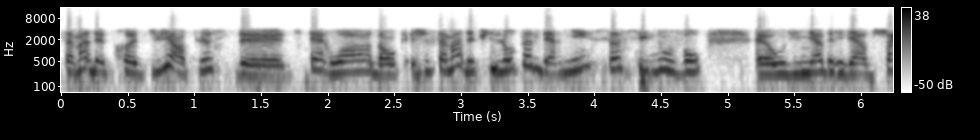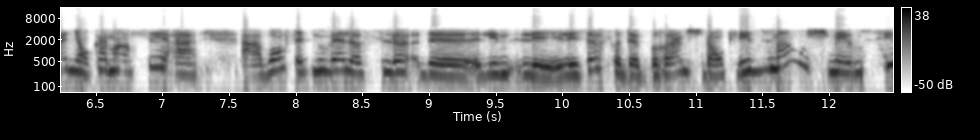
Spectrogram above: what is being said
justement de produits en plus du terroir. Donc, justement, depuis l'automne dernier, ça, c'est nouveau euh, au vignoble Rivière-du-Chêne. Ils ont commencé à, avoir cette nouvelle offre-là, de, les, offres de brunch, donc les dimanches, mais aussi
